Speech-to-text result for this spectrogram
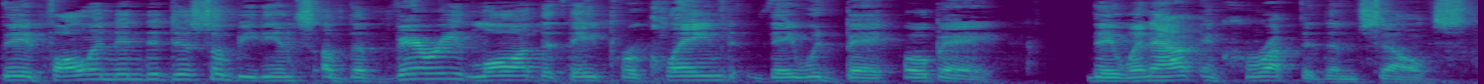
they had fallen into disobedience of the very law that they proclaimed they would obey. They went out and corrupted themselves,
